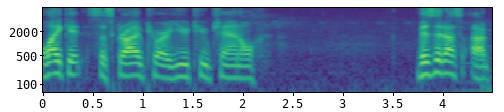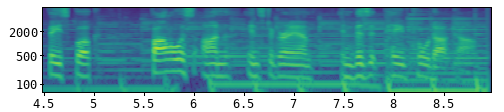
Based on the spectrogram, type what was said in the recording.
like it, subscribe to our YouTube channel, visit us on Facebook, follow us on Instagram, and visit pavetool.com.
